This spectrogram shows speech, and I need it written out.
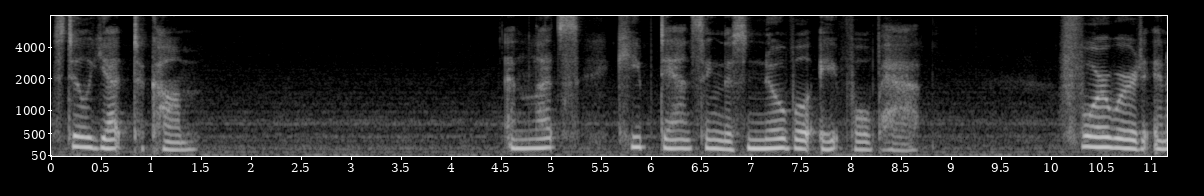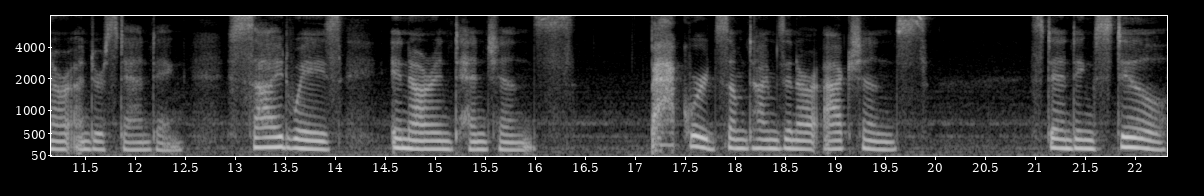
still yet to come. And let's keep dancing this noble Eightfold Path. Forward in our understanding, sideways in our intentions, backward sometimes in our actions standing still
